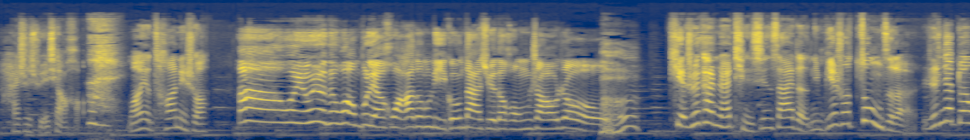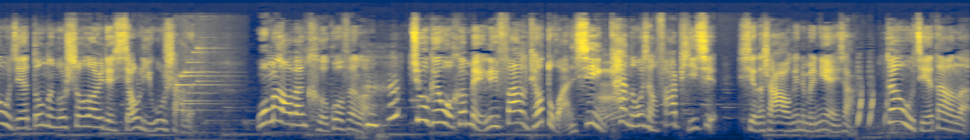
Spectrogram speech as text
还是学校好。网友 Tony 说：“啊，我永远都忘不了华东理工大学的红烧肉。”铁锤看着还挺心塞的。你别说粽子了，人家端午节都能够收到一点小礼物啥的。我们老板可过分了，就给我和美丽发了条短信，看得我想发脾气。写的啥？我给你们念一下。端午节到了，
